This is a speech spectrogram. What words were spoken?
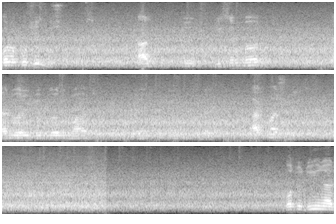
বড় কঠিন বিষয় আর ডিসেম্বর জানুয়ারি ফেব্রুয়ারি মার্চ মাস হয়ে কতদিন আর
